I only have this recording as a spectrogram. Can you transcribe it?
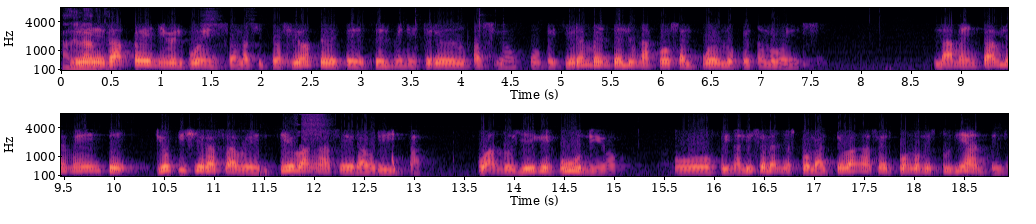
Le Adelante. da pena y vergüenza la situación de- de- del Ministerio de Educación, porque quieren venderle una cosa al pueblo que no lo es. Lamentablemente, yo quisiera saber qué van a hacer ahorita cuando llegue junio o finalice el año escolar, qué van a hacer con los estudiantes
